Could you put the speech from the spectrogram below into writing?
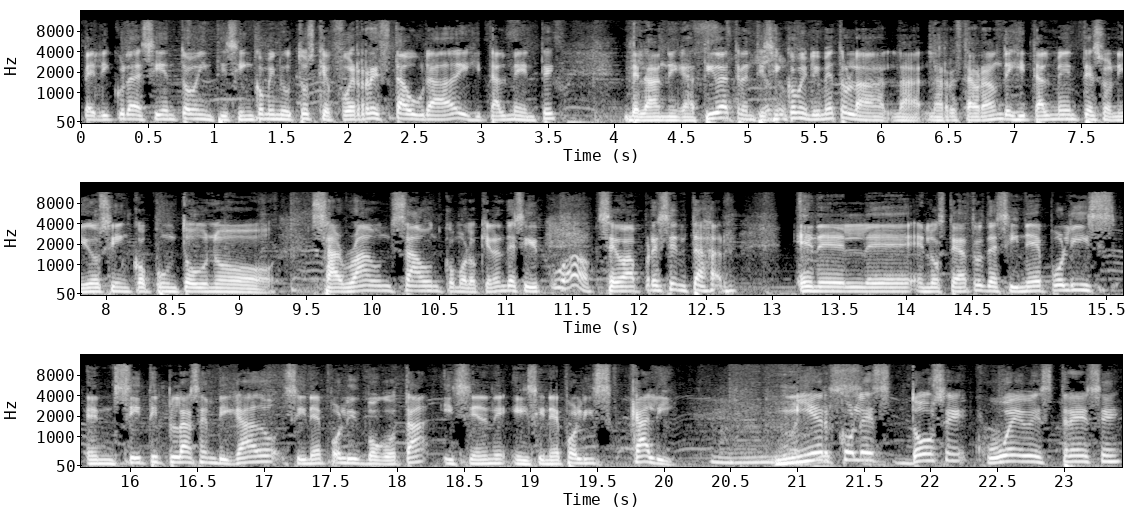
película de 125 minutos que fue restaurada digitalmente. De la negativa de 35 milímetros la, la- la restauraron digitalmente, sonido 5.1 surround sound, como lo quieran decir. Se va a presentar en, el, eh, en los teatros de Cinépolis, en City Plaza Envigado, Cinépolis Bogotá y, Cine- y Cinépolis Cali. Miércoles 12, jueves 13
